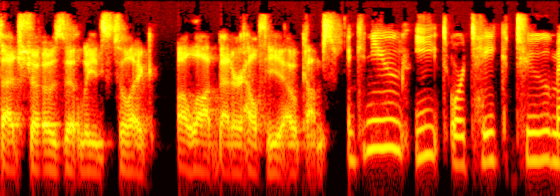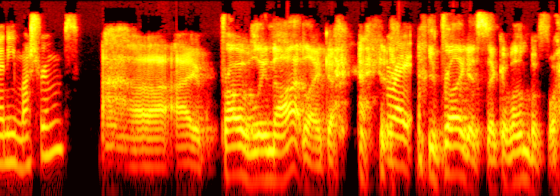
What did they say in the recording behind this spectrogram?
that shows it leads to like a lot better healthy outcomes. And can you eat or take too many mushrooms? Uh, I probably not. Like, right? you probably get sick of them before.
